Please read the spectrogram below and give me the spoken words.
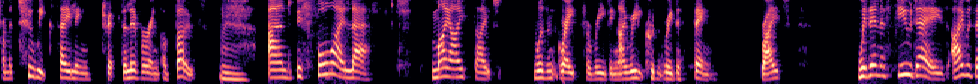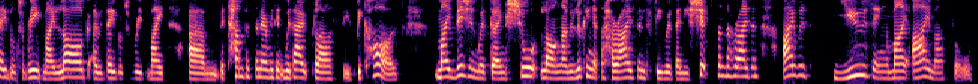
from a two week sailing trip delivering a boat. Mm. And before I left, my eyesight wasn't great for reading. I really couldn't read a thing, right? Within a few days, I was able to read my log. I was able to read my um, the compass and everything without glasses because my vision was going short, long. I was looking at the horizon to see were there any ships on the horizon. I was using my eye muscles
